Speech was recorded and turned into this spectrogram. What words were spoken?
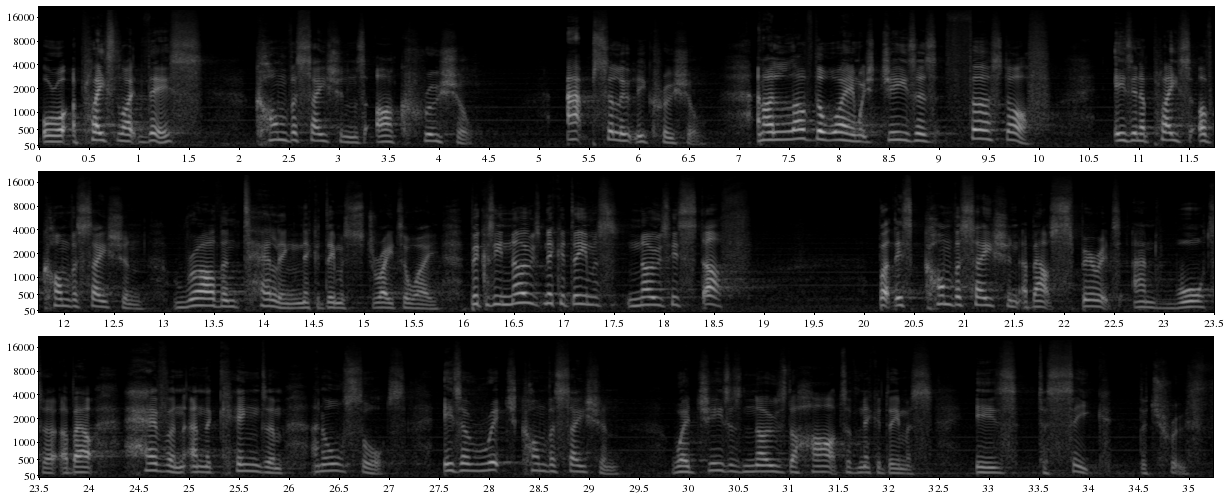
or a place like this, conversations are crucial. Absolutely crucial. And I love the way in which Jesus, first off, is in a place of conversation rather than telling Nicodemus straight away. Because he knows Nicodemus knows his stuff. But this conversation about spirit and water, about heaven and the kingdom and all sorts, is a rich conversation where Jesus knows the heart of Nicodemus is to seek the truth.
